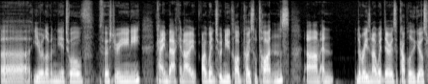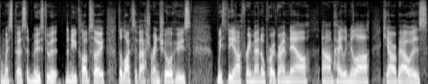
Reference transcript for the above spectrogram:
uh, year 11, year 12, first year of uni. Came back and I, I went to a new club, Coastal Titans, um, and the reason I went there is a couple of the girls from West Perth had moved to it, the new club. So the likes of Ash Renshaw, who's with the uh, Fremantle program now, um, Hayley Miller, Kiara Bowers,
